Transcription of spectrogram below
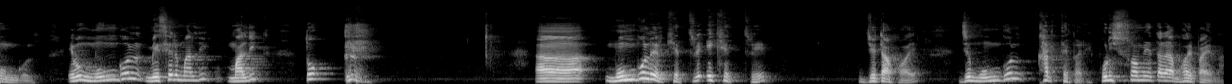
মঙ্গল। এবং মঙ্গল মেষের মালিক মালিক, তো মঙ্গলের ক্ষেত্রে, এক্ষেত্রে যেটা হয় যে মঙ্গল খাটতে পারে, পরিশ্রমে তারা ভয় পায় না।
